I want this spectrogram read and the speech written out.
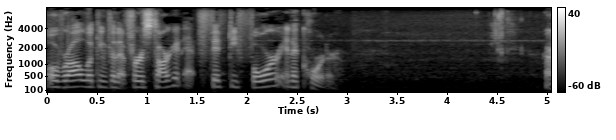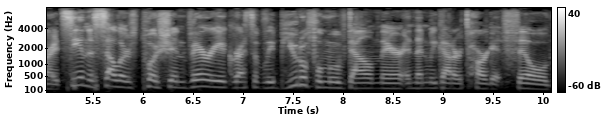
overall looking for that first target at 54 and a quarter. All right, seeing the sellers push in very aggressively, beautiful move down there, and then we got our target filled.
